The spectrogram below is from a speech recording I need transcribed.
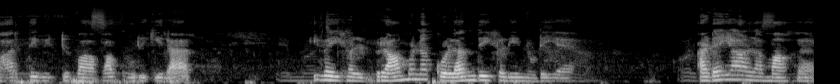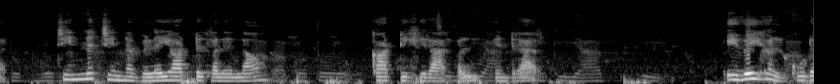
பார்த்துவிட்டு பாபா கூறுகிறார். இவைகள் பிராமண குழந்தைகளினுடைய அடையாளமாக சின்ன சின்ன விளையாட்டுகள் எல்லாம் காட்டுகிறார்கள் என்றார். இவைகள் கூட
